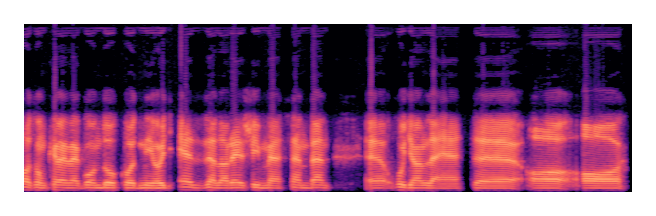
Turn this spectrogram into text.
azon kellene gondolkodni, hogy ezzel a rezsimmel szemben hogyan lehet a, a,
